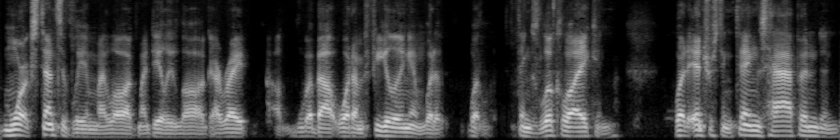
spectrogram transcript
more extensively in my log, my daily log. I write uh, about what I'm feeling and what what things look like and what interesting things happened and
